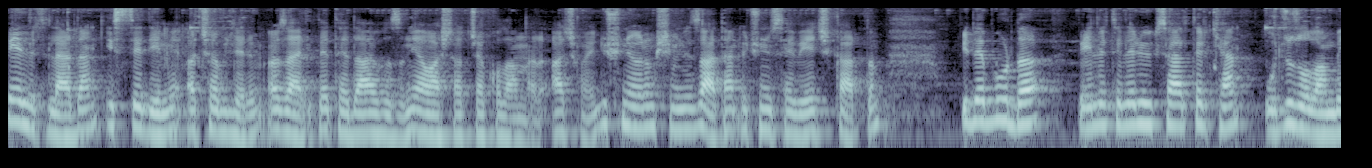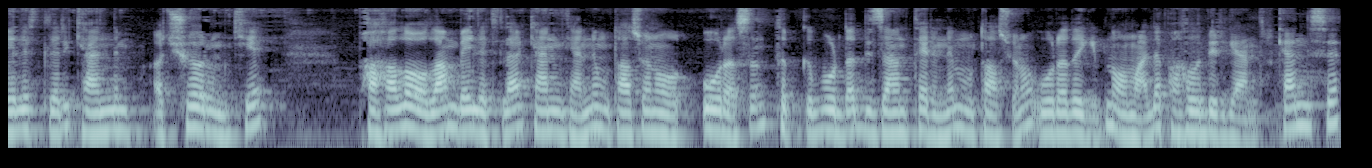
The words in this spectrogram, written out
belirtilerden istediğimi açabilirim. Özellikle tedavi hızını yavaşlatacak olanları açmayı düşünüyorum. Şimdi zaten 3. seviyeye çıkarttım. Bir de burada belirtileri yükseltirken ucuz olan belirtileri kendim açıyorum ki pahalı olan belirtiler kendi kendine mutasyona uğrasın. Tıpkı burada dizenterinin mutasyona uğradığı gibi normalde pahalı bir gendir kendisi.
